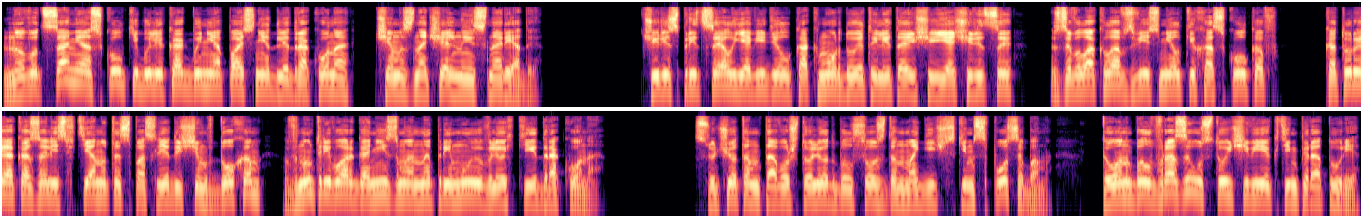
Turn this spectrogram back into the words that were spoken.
но вот сами осколки были как бы не опаснее для дракона, чем изначальные снаряды. Через прицел я видел, как морду этой летающей ящерицы заволокла взвесь мелких осколков, которые оказались втянуты с последующим вдохом внутрь его организма напрямую в легкие дракона. С учетом того, что лед был создан магическим способом, то он был в разы устойчивее к температуре,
